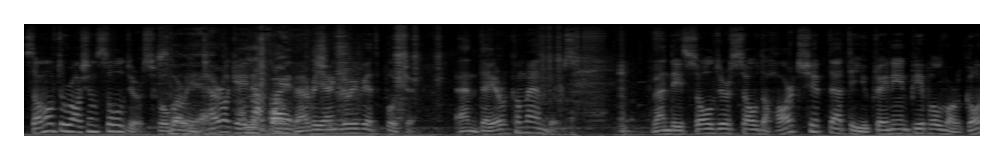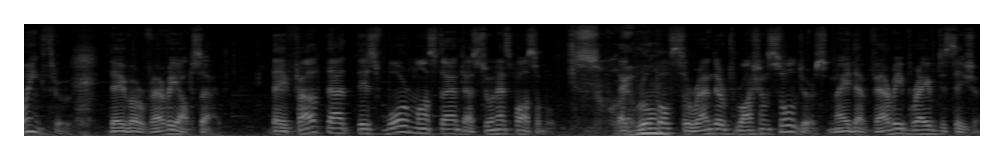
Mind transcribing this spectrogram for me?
Some of the Russian soldiers who were interrogated were very angry with Putin and their commanders. When these soldiers saw the hardship that the Ukrainian people were going through, they were very upset. They felt that this war must end as soon as possible. A group of surrendered Russian soldiers made a very brave decision.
